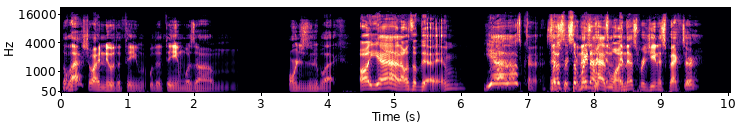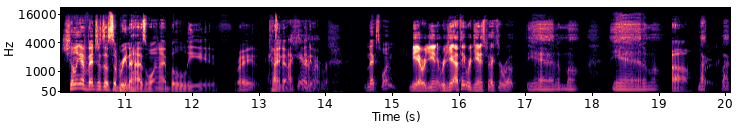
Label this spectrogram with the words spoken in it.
The last show I knew with the theme with the theme was um Orange is the New Black. Oh yeah, that was a the, um, yeah, that was so, That's- Sabrina that's has and- one. and that's Regina Spektor. Chilling Adventures of Sabrina has one, I believe. Right? Kind of. I can't Anyway. remember. Next one. Yeah, Regina, Regina. I think Regina Spektor wrote the animal, the animal. Oh, Lock, word. lock,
